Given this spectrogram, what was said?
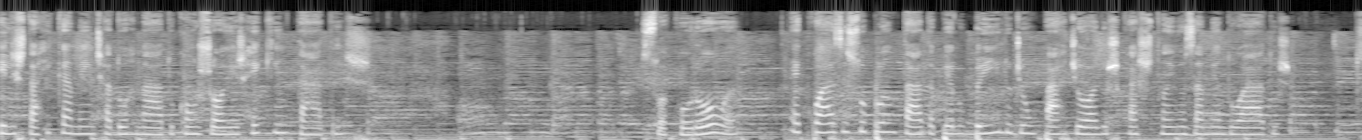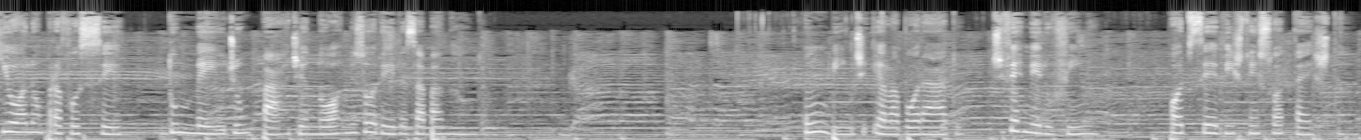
Ele está ricamente adornado com joias requintadas. Sua coroa é quase suplantada pelo brilho de um par de olhos castanhos amendoados que olham para você do meio de um par de enormes orelhas abanando. Um binde elaborado de vermelho vinho pode ser visto em sua testa.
